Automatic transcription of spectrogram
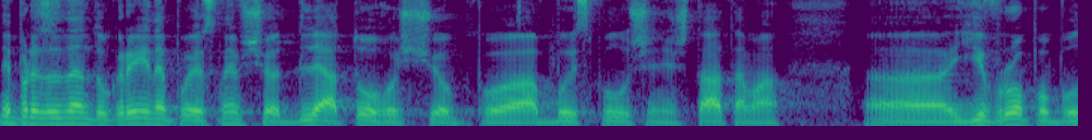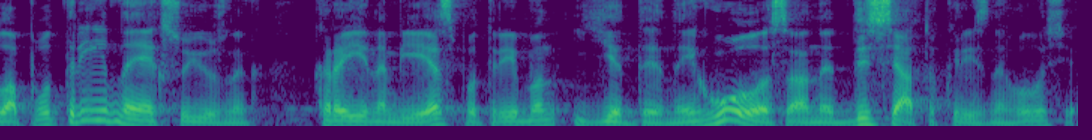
І президент України пояснив, що для того, щоб е, аби Сполучені Штатами е, Європа була потрібна як союзник країнам ЄС, потрібен єдиний голос, а не десяток різних голосів.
